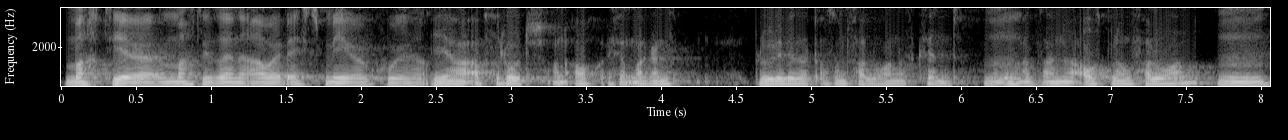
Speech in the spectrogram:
macht hier, macht seine Arbeit echt mega cool. Ja. ja, absolut. Und auch, ich sag mal ganz blöde gesagt, auch so ein verlorenes Kind. Also mhm. hat seine Ausbildung verloren, mhm.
